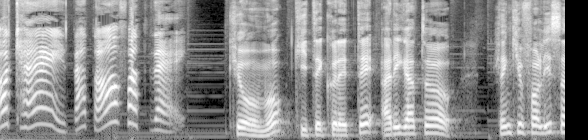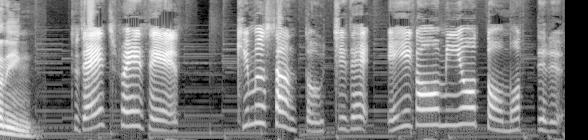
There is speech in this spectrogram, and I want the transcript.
Okay, that's all for today. 今日も聞いてくれてありがとう。Thank you for listening. Today's phrase is キムさんとうちで映画を見ようと思ってる。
